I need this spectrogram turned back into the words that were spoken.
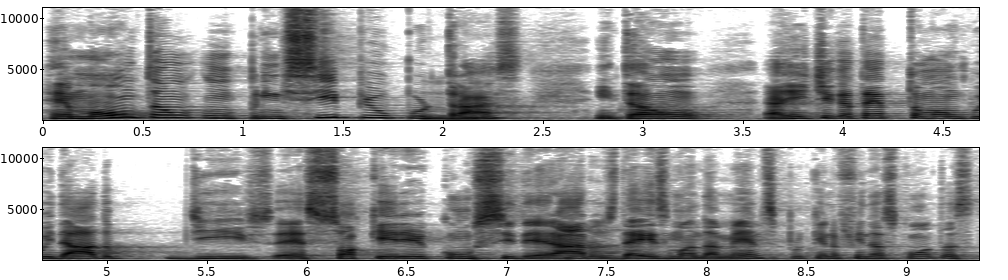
remontam um princípio por uhum. trás. Então, a gente tem que até tomar um cuidado de é, só querer considerar os dez mandamentos, porque no fim das contas,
